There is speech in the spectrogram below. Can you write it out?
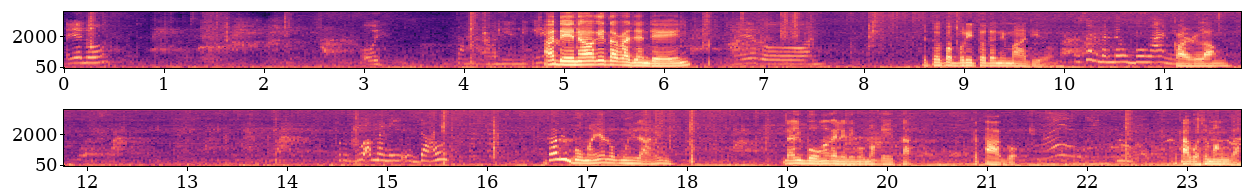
Ayan o. Uy, ang liliit. Ah, din, nakakita ka dyan, din. Meron. Ito paborito daw ni Madi, oh. Saan man na yung bunga ni? Car lang. Puro buwa man ay dahon. Daming bunga yan, huwag mo hilahin. Dahil bunga kaya hindi mo makita. Katago. Katago sa mangga.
